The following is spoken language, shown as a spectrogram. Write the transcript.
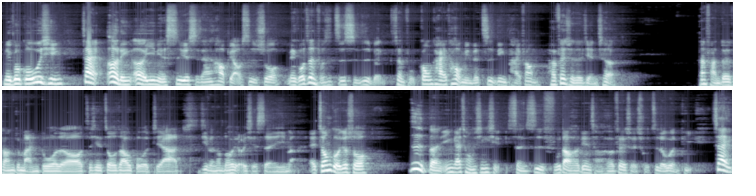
美国国务卿在二零二一年四月十三号表示说，美国政府是支持日本政府公开透明的制定排放核废水的检测。那反对方就蛮多的哦，这些周遭国家基本上都会有一些声音嘛。诶，中国就说。日本应该重新审审视福岛核电厂核废水处置的问题，在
